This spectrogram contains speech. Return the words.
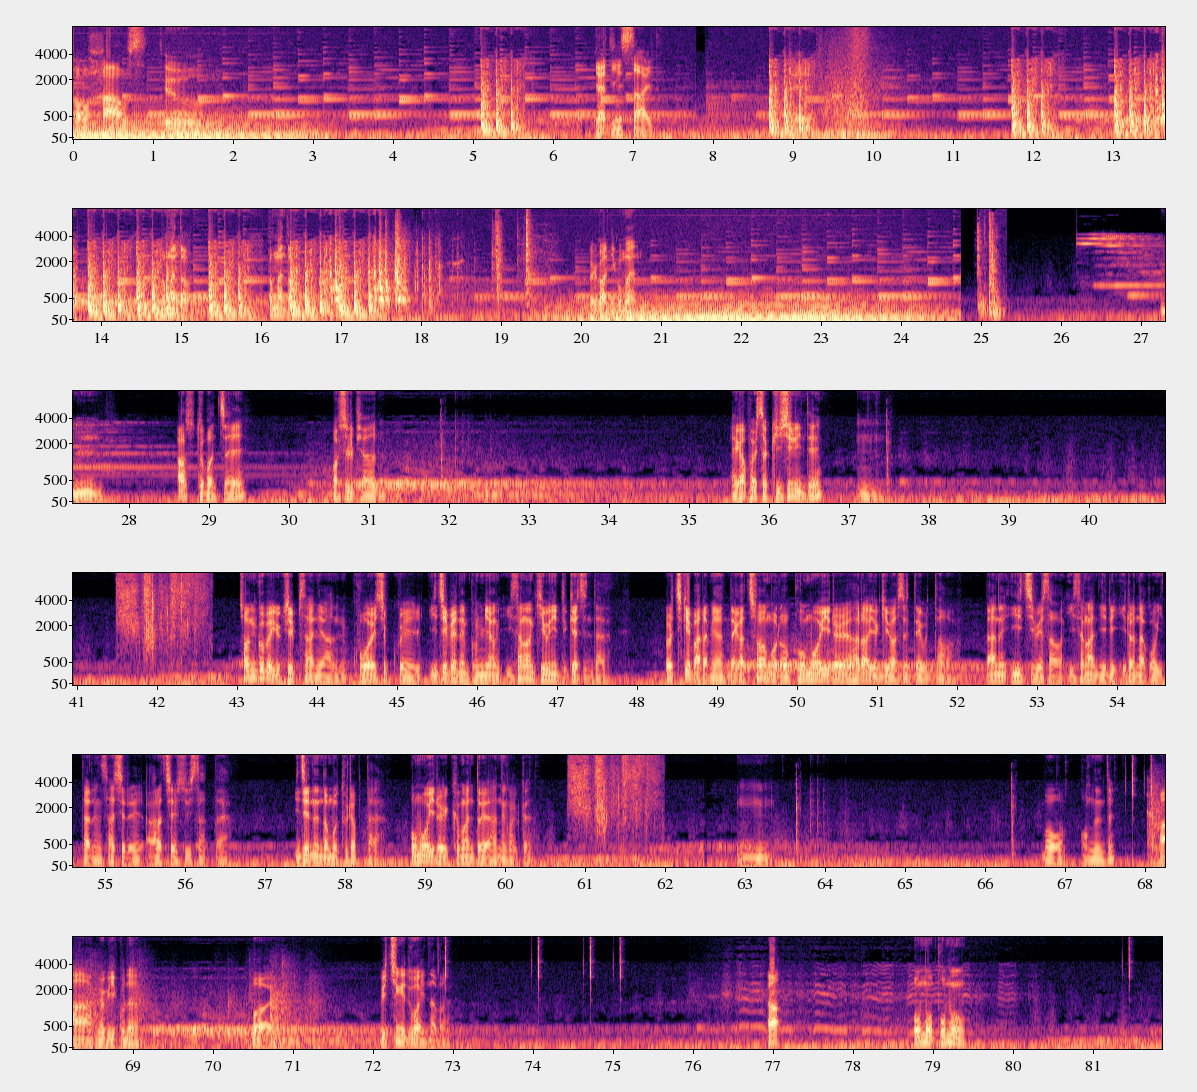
어하 Get inside. 오케이. 좀만 더. 별거 아니구만. 음. 하우스 두 번째. 거실편. 애가 벌써 귀신인데? 음. (1964년 9월 19일) 이 집에는 분명 이상한 기운이 느껴진다 솔직히 말하면 내가 처음으로 보모 일을 하러 여기 왔을 때부터 나는 이 집에서 이상한 일이 일어나고 있다는 사실을 알아챌 수 있었다 이제는 너무 두렵다 보모 일을 그만둬야 하는 걸까? 음... 뭐 없는데? 아 여기 있구나. 뭘 위층에 누가 있나봐. 아! 보모 보모.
